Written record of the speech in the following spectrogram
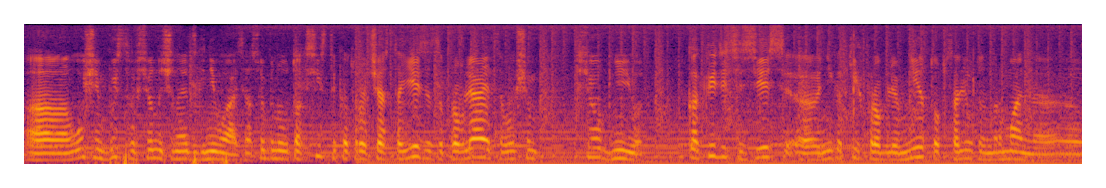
э, очень быстро все начинает сгнивать. Особенно у таксисты, которые часто ездят, заправляются, в общем, все гниет. Как видите, здесь э, никаких проблем нет, абсолютно нормально, э,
